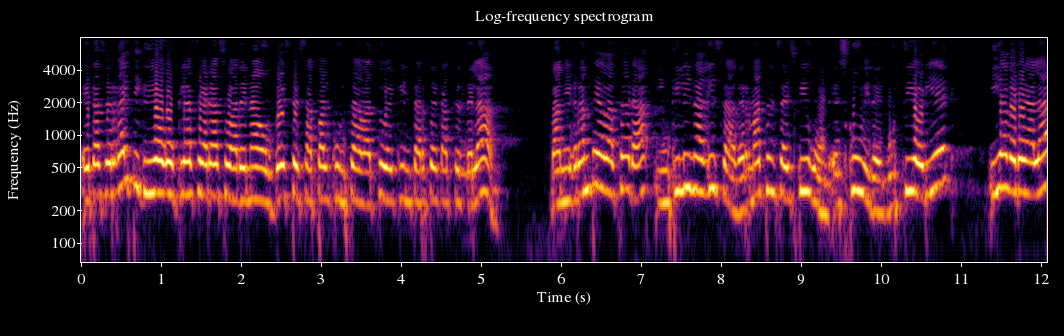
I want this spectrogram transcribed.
Eta zergaitik diogu klase arazoa den hau beste zapalkuntza batzuekin tartuekatzen dela? Ba, migrantea bazara, inkilina giza bermatzen zaizkigun eskubide gutxi horiek, ia berehala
